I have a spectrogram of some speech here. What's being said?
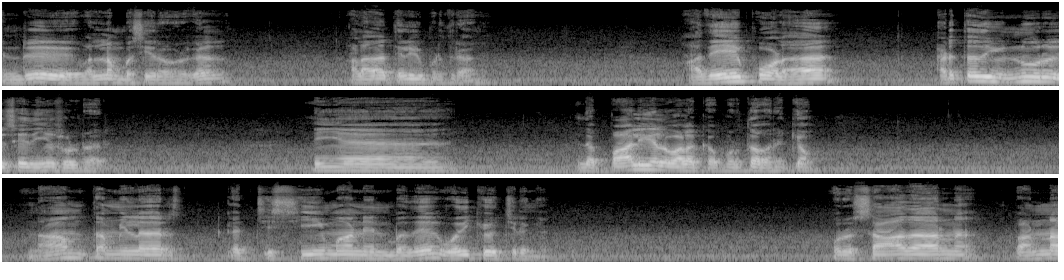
என்று வல்லம் பசீர் அவர்கள் அழகாக தெளிவுபடுத்துகிறாங்க அதே போல் அடுத்தது இன்னொரு செய்தியும் சொல்கிறார் நீங்கள் இந்த பாலியல் வழக்கை பொறுத்த வரைக்கும் நாம் தமிழர் கட்சி சீமான் என்பதை ஒதுக்கி வச்சிருங்க. ஒரு சாதாரண இப்போ அண்ணா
